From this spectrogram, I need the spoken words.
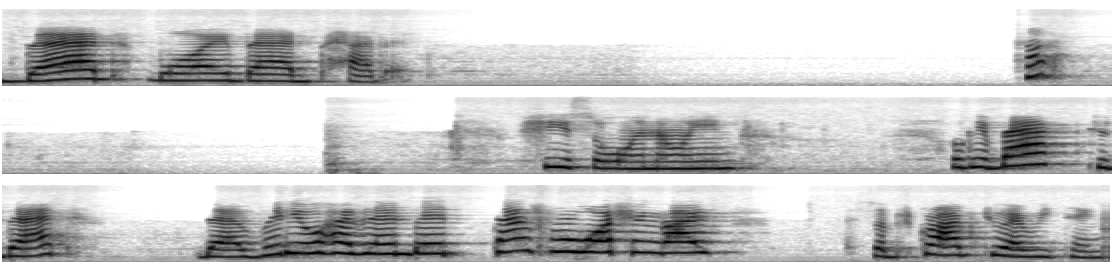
Bad boy, bad habit. She's so annoying. Okay, back to that. The video has ended. Thanks for watching, guys. Subscribe to everything.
